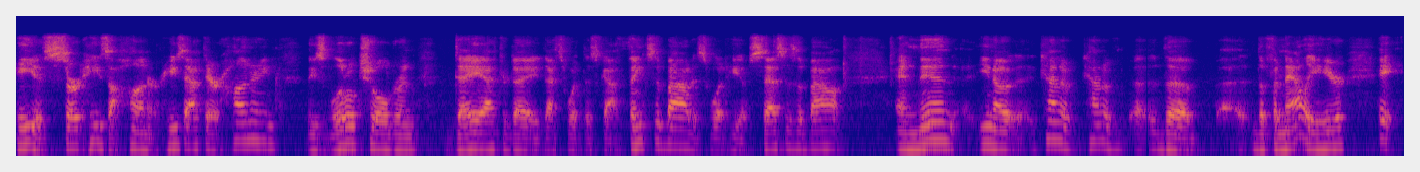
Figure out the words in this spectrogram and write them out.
He is cert- he's a hunter. He's out there hunting these little children day after day. That's what this guy thinks about. It's what he obsesses about and then you know kind of kind of uh, the uh, the finale here hey,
